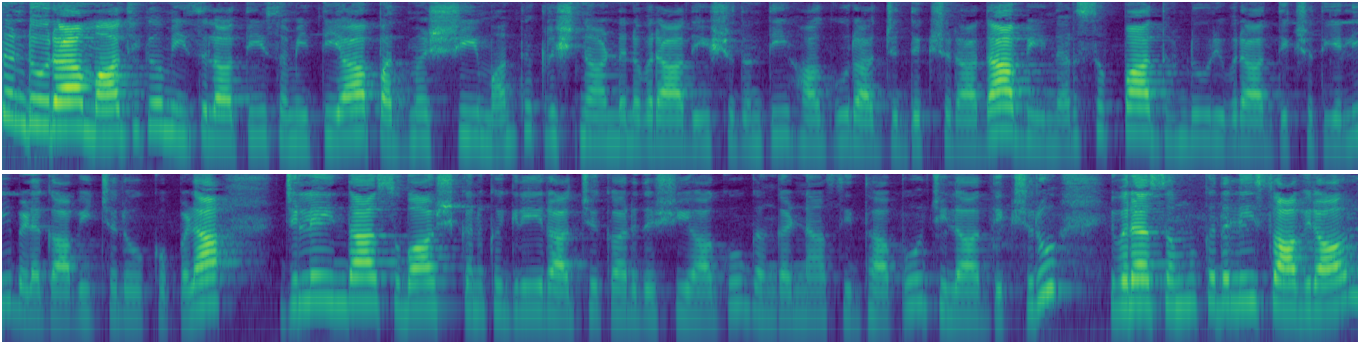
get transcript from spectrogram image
ದಂಡೋರ, ಮಾದಿಗ ಮೀಸಲಾತಿ ಸಮಿತಿಯ ಪದ್ಮಶ್ರೀ ಮಂದಕೃಷ್ಣ ಅಣ್ಣನವರ ಆದೇಶದಂತೆ ಹಾಗೂ ರಾಜ್ಯಾಧ್ಯಕ್ಷರಾದ ಬಿ. ನರಸಪ್ಪ ದಂಡೂರಿವರ ಅಧ್ಯಕ್ಷತೆಯಲ್ಲಿ ಬೆಳಗಾವಿ ಚಲೋ ಕೊಪ್ಪಳ ಜಿಲ್ಲೆಯಿಂದ ಸುಭಾಷ್ ಕನಕಗಿರಿ ರಾಜ್ಯ ಕಾರ್ಯದರ್ಶಿ ಹಾಗೂ ಗಂಗಣ್ಣ ಸಿದ್ದಾಪು ಜಿಲ್ಲಾಧ್ಯಕ್ಷರು ಇವರ ಸಮ್ಮುಖದಲ್ಲಿ ಸಾವಿರಾರು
